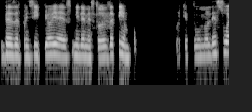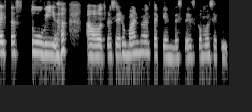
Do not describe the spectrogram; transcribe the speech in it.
desde el principio y es, miren, esto es de tiempo, porque tú no le sueltas tu vida a otro ser humano hasta que no estés como seguro.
